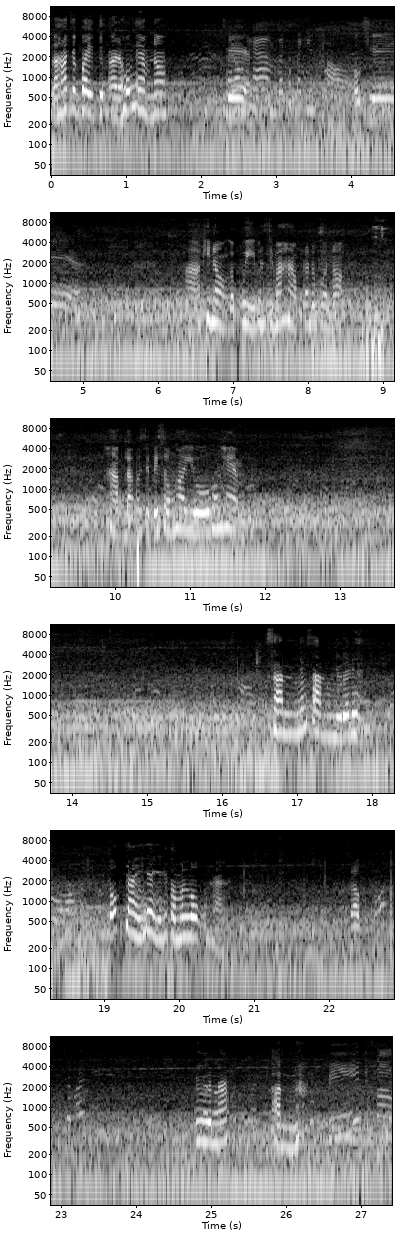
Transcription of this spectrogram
แล้วฮะจะไปเกอ่าห้องแฮมเนาะโอเคไปโรงแรมแล้วก็ไปกินข้าวโอเคอ่าพี่น้องกับปุ๋ยเพิ่นสิมาหับเนาะทุกคนเนาะหับแล้วเพิ่นสิไปส่งเฮาอยู่ห้องแฮมสั่นยังสั่นอยู่เลยนี่ตกใจแห้งอย่างที่ตอนมันลงค่ะแบบสบายดีตื่นนะ สั่นมีเป็นตอบ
